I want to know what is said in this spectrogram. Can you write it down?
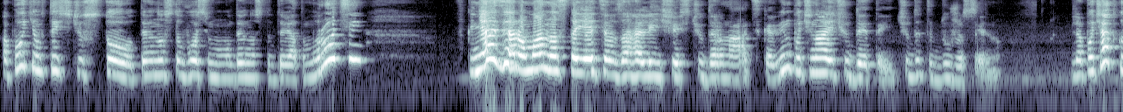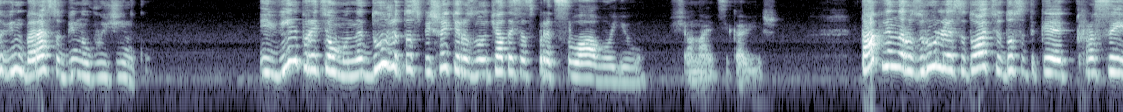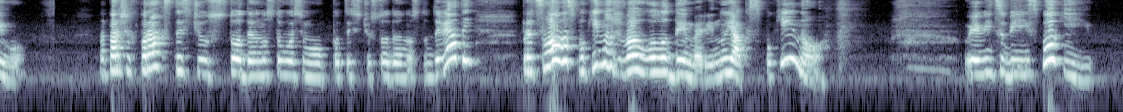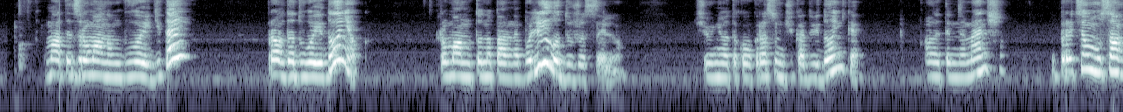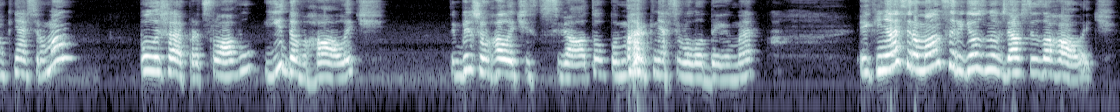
а потім в 1198-99 році в князя Романа стається взагалі щось чудернацьке. Він починає чудити і чудити дуже сильно. Для початку він бере собі нову жінку. І він при цьому не дуже то спішить розлучатися з предславою, що найцікавіше. Так він розрулює ситуацію досить таки красиво. На перших порах з 1198 по 1199 Предслава спокійно живе у Володимирі. Ну як спокійно? Уявіть собі її спокій. Мати з Романом двоє дітей, правда, двоє доньок. Роману то, напевне, боліло дуже сильно, що у нього такого красунчика дві доньки, але тим не менше. І при цьому сам князь Роман полишає предславу, їде в Галич. Тим більше в Галичі свято, помер князь Володимир. І князь Роман серйозно взявся за Галич.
